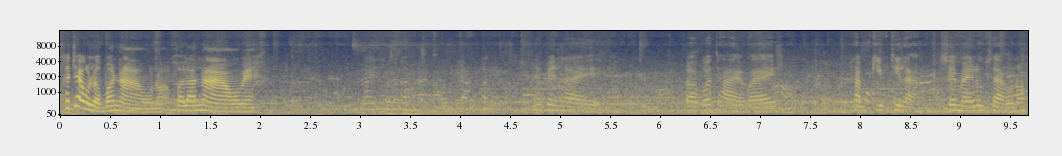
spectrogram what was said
เขาเจ้าเหรอว่าหนาวเนาะเขาละหนาวไหมไม่เป็นไร เราก็ถ่ายไว้ทำคลิปทีหลังใช่ไหมลูกสาวเนาะ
